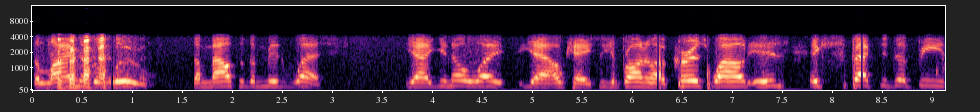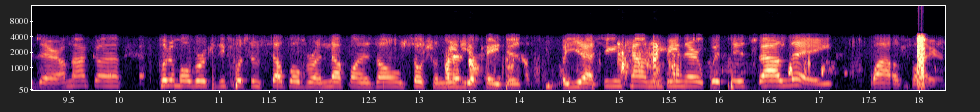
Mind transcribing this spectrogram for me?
The Lion of the Lou, the mouth of the Midwest. Yeah, you know what? Yeah, okay. So you brought him up. Curtis Wild is expected to be there. I'm not gonna put him over because he puts himself over enough on his own social media pages. But yes, you can count him being there with his valet, Wildfire.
